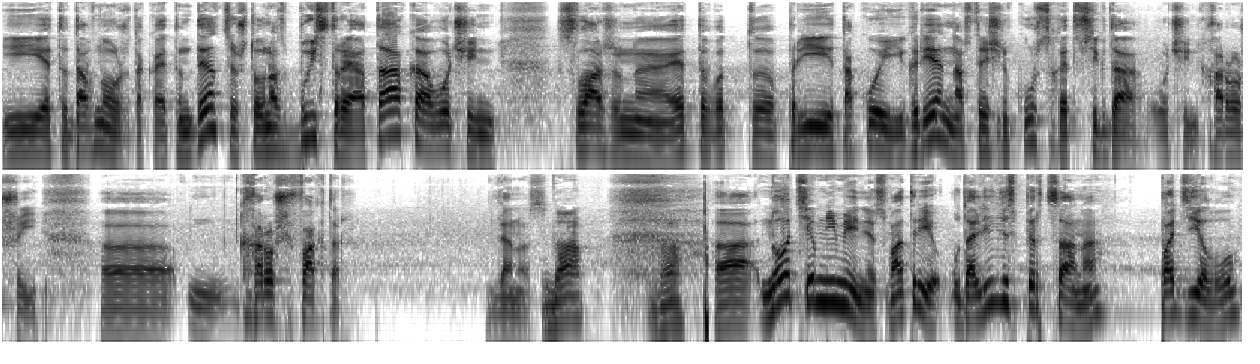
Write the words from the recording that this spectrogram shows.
и это давно уже такая тенденция, что у нас быстрая атака, очень слаженная. Это вот э, при такой игре на встречных курсах это всегда очень хороший, э, хороший фактор для нас. Да, да. А, но, тем не менее, смотри, удалили Спирцана, по делу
